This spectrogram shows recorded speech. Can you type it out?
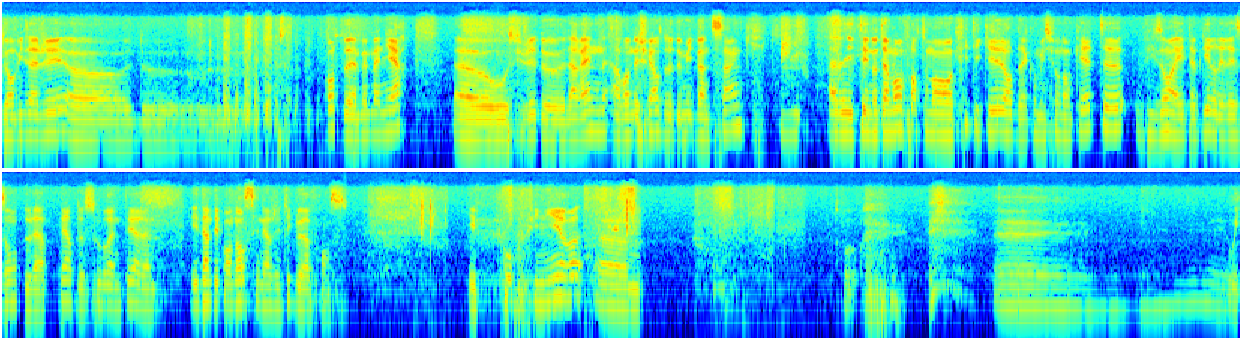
d'envisager de, de, de, la même manière au sujet de l'AREN avant l'échéance de 2025, qui avait été notamment fortement critiqué lors de la commission d'enquête visant à établir les raisons de la perte de souveraineté et d'indépendance énergétique de la France. Et pour finir, euh, euh, oui.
